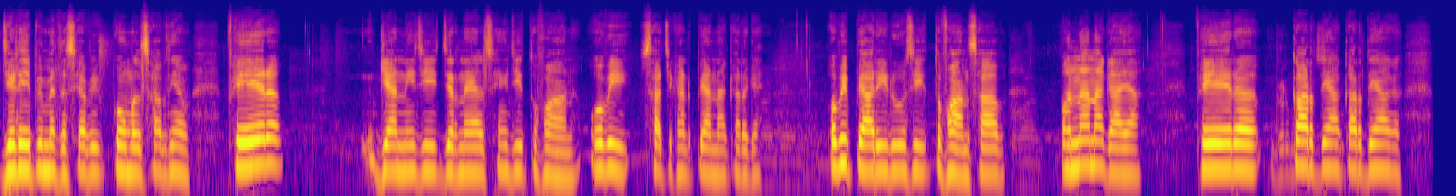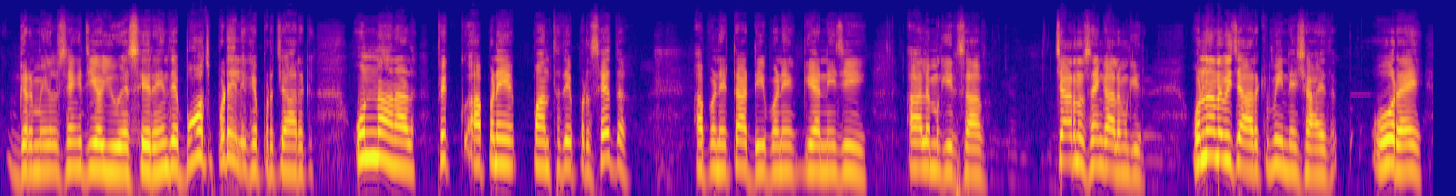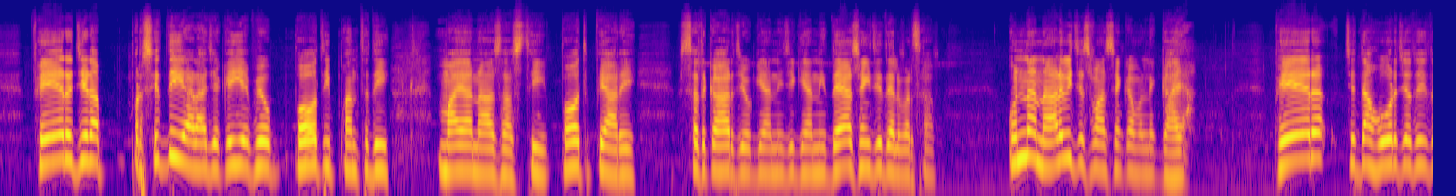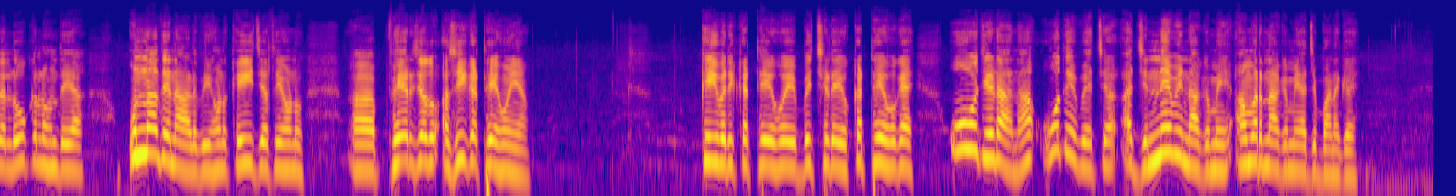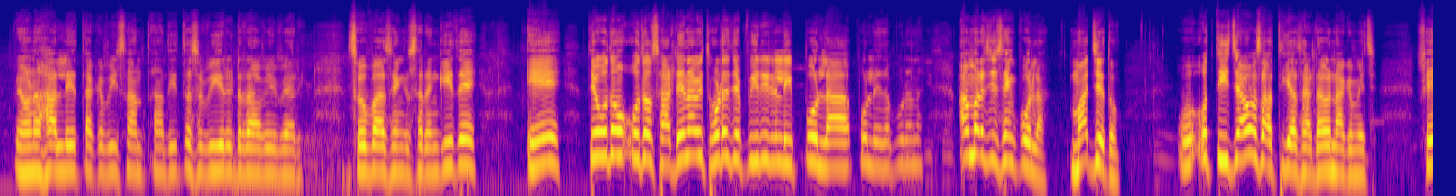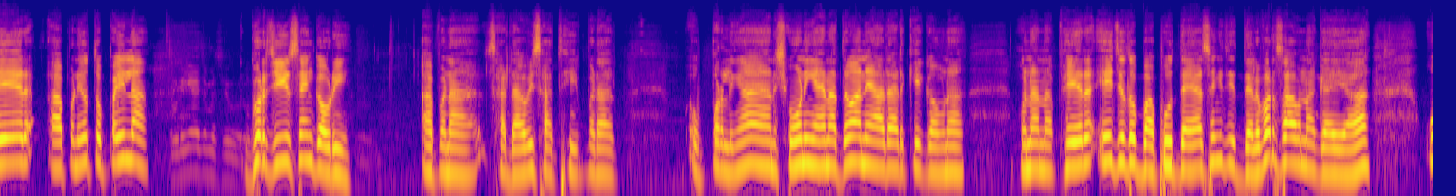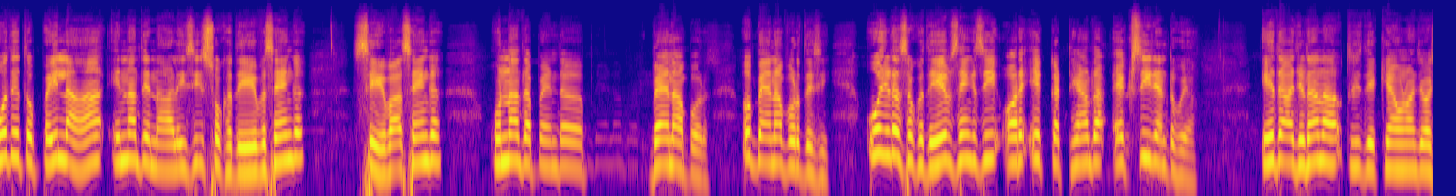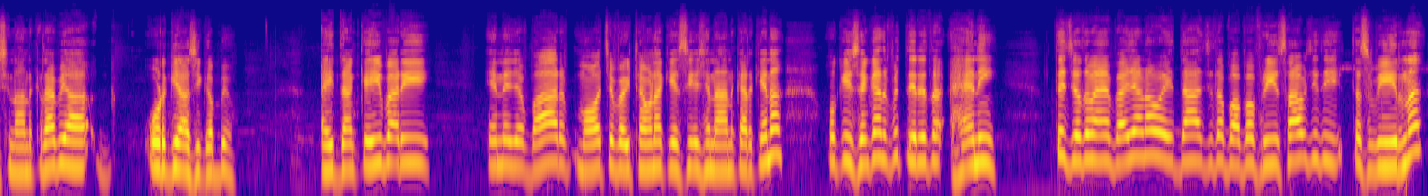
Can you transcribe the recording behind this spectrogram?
ਜਿਹੜੇ ਵੀ ਮੈਂ ਦੱਸਿਆ ਵੀ ਕੋਮਲ ਸਾਹਿਬ ਦੀਆਂ, ਫੇਰ ਗਿਆਨੀ ਜੀ, ਜਰਨੈਲ ਸਿੰਘ ਜੀ, ਤੂਫਾਨ, ਉਹ ਵੀ ਸੱਚਖੰਡ ਪਿਆਨਾ ਕਰ ਗਏ। ਉਹ ਵੀ ਪਿਆਰੀ ਰੂਹ ਸੀ, ਤੂਫਾਨ ਸਾਹਿਬ, ਉਹਨਾਂ ਨਾਲ ਗਾਇਆ। ਫਿਰ ਕਰਦਿਆਂ ਕਰਦਿਆਂ ਗਰਮੇਲ ਸਿੰਘ ਜੀ ਉਹ ਯੂ ਐਸ ਏ ਰਹਿੰਦੇ, ਬਹੁਤ ਪੜ੍ਹੇ ਲਿਖੇ ਪ੍ਰਚਾਰਕ, ਉਹਨਾਂ ਨਾਲ ਫਿਰ ਆਪਣੇ ਪੰਥ ਦੇ ਪ੍ਰਸਿੱਧ ਆਪਣੇ ਢਾਡੀ ਬਣੇ ਗਿਆਨੀ ਜੀ ਆਲਮਗੀਰ ਸਾਹਿਬ, ਚਰਨ ਸਿੰਘ ਆਲਮਗੀਰ। ਉਹਨਾਂ ਨੇ ਵੀ ਚਾਰ ਮਹੀਨੇ ਸ਼ਾਇਦ ਉਹ ਰਹੇ। ਫਿਰ ਜਿਹੜਾ ਪ੍ਰਸਿੱਧੀ ਵਾਲਾ ਜੇ ਕਹੀਏ, ਫਿਰ ਉਹ ਬਹੁਤ ਹੀ ਪੰਥ ਦੀ ਮਾਇਆ ਨਾਸ ਹਸਤੀ ਬਹੁਤ ਪਿਆਰੇ ਸਤਿਕਾਰਯੋਗ ਗਿਆਨੀ ਜੀ, ਗਿਆਨੀ ਦਇਆ ਸਿੰਘ ਜੀ, ਦਿਲਵਰ ਸਾਹਿਬ। ਉਹਨਾਂ ਨਾਲ ਵੀ ਜਸਵੰਤ ਸਿੰਘ ਕੰਵਲ ਨੇ ਗਾਇਆ। ਫਿਰ ਜਿੱਦਾਂ ਹੋਰ ਜਥੇ ਜਿੱਦਾਂ ਲੋਕਲ ਹੁੰਦੇ ਆ, ਉਹਨਾਂ ਦੇ ਨਾਲ ਵੀ ਹੁਣ ਕਈ ਜਥੇ ਹੁਣ ਫਿਰ ਜਦੋਂ ਅਸੀਂ ਇਕੱਠੇ ਹੋਏ ਆ, ਕਈ ਵਾਰੀ ਇਕੱਠੇ ਹੋਏ, ਵਿਛੜੇ, ਇਕੱਠੇ ਹੋ ਗਏ, ਉਹ ਜਿਹੜਾ ਨਾ ਉਹਦੇ ਵਿੱਚ ਆ ਜਿੰਨੇ ਵੀ ਨਗਮੇ, ਅਮਰ ਨਗਮੇ ਅੱਜ ਬਣ ਗਏ। ਵੀ ਹੁਣ ਹਾਲੇ ਤੱਕ ਵੀ ਸੰਤਾਂ ਦੀ ਤਸਵੀਰ ਡਰਾਵੇ ਵੈਰੀ। ਸੋਭਾ ਸਿੰਘ ਸਰੰਗੀ ਤੇ ਇਹ, ਤੇ ਉਦੋਂ ਉਦੋਂ ਸਾਡੇ ਨਾਲ ਵੀ ਥੋੜੇ ਜਿਹੇ ਪੀਰੀਅਡ ਲਈ ਭੋਲਾ, ਭੋਲੇ ਦਾ ਪੂਰਾ ਨਾ, ਅਮਰਜੀਤ ਸਿੰਘ ਭੋਲਾ। ਮਾਝੇ ਤੋਂ। ਉਹ ਉਹ ਤੀਜਾ ਉਹ ਸਾਥੀ ਆ ਸਾਡਾ ਉਹ ਨਗਮੇ 'ਚ। ਫਿਰ ਆਪਣੇ ਉਹ ਤੋਂ ਪਹਿਲਾਂ ਗੁਰਜੀਤ ਸਿੰਘ ਗੌਰੀ, ਆਪਣਾ ਸਾਡਾ ਵੀ ਸਾਥੀ ਬੜਾ ਉੱਪਰਲੀਆਂ ਐਨ, ਸੋਹਣੀਆਂ ਇਹਨਾਂ ਦੋਵਾਂ ਨੇ ਆੜ ਆੜ ਕੇ ਗਾਉਣਾ। ਉਹਨਾਂ ਨਾਲ ਫਿਰ ਇਹ ਜਦੋਂ ਬਾਪੂ ਦਇਆ ਸਿੰਘ ਜੀ ਦਿਲਵਰ ਸਾਹਿਬ ਨਾਲ ਗਏ ਆ, ਉਹਦੇ ਤੋਂ ਪਹਿਲਾਂ ਇਹਨਾਂ ਦੇ ਨਾਲ ਹੀ ਸੀ ਸੁਖਦੇਵ ਸਿੰਘ, ਸੇਵਾ ਸਿੰਘ, ਉਹਨਾਂ ਦਾ ਪਿੰਡ ਬੈਨਾਪੁਰ। ਉਹ ਬੈਨਾਪੁਰ ਦੇ ਸੀ। ਉਹ ਜਿਹੜਾ ਸੁਖਦੇਵ ਸਿੰਘ ਸੀ ਔਰ ਇਹ ਇਕੱਠਿਆਂ ਦਾ ਐਕਸੀਡੈਂਟ ਹੋਇਆ। ਇਹਦਾ ਜਿਹੜਾ ਨਾ ਤੁਸੀਂ ਦੇਖਿਆ ਹੋਣਾ ਜੋ ਇਸ਼ਨਾਨ ਕਰਾ ਵੀ ਆ ਉੜ ਗਿਆ ਸੀ ਗੱਭਿਓ। ਐਦਾਂ ਕਈ ਵਾਰੀ ਇਹਨੇ ਜੋ ਬਾਹਰ ਮੌਜ 'ਚ ਬੈਠਾ ਹੋਣਾ ਕੇਸੀ ਇਸ਼ਨਾਨ ਕਰਕੇ ਨਾ, ਉਹ ਕੀ ਸਿੰਘਾਂ ਫਿਰ ਤੇਰੇ ਤਾਂ ਹੈ ਨਹੀਂ। ਤੇ ਜਦੋਂ ਐ ਬਹਿ ਜਾਣਾ ਉਹ ਇਦਾਂ ਜਿੱਦਾਂ ਬਾਬਾ ਫਰੀਦ ਸਾਹਿਬ ਜੀ ਦੀ ਤਸਵੀਰ ਨਾ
